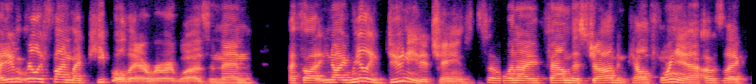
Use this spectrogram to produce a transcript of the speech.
I didn't really find my people there where I was. And then I thought, you know, I really do need a change. So when I found this job in California, I was like,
